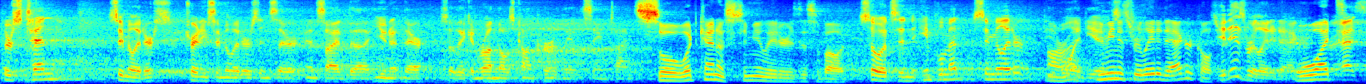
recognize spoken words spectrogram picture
There's 10 simulators, training simulators in there, inside the unit there, so they can run those concurrently at the same time. So, what kind of simulator is this about? So it's an implement simulator. The All whole idea You mean it's related to agriculture? It is related to agriculture. What? As,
